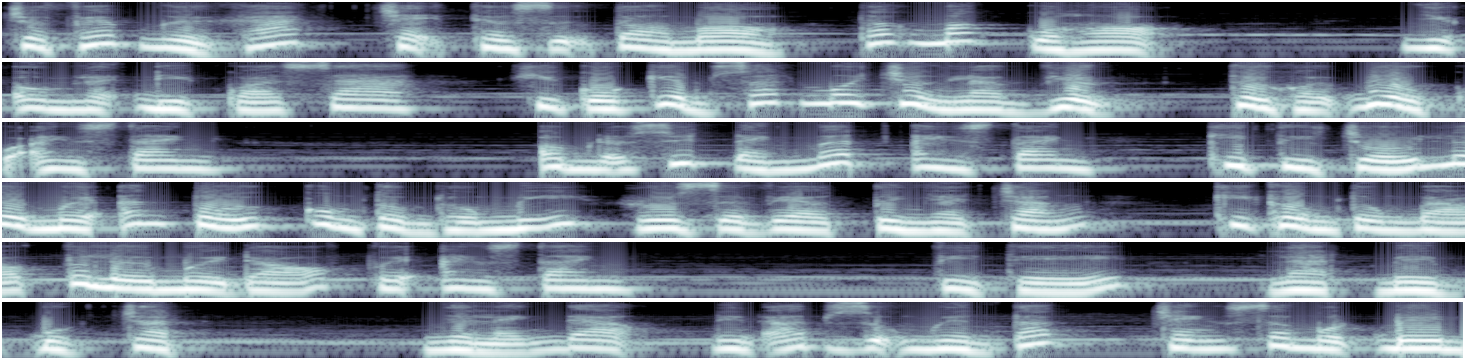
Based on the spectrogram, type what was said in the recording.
cho phép người khác chạy theo sự tò mò, thắc mắc của họ. Nhưng ông lại đi quá xa khi cố kiểm soát môi trường làm việc thời khói biểu của Einstein. Ông đã suýt đánh mất Einstein khi từ chối lời mời ăn tối cùng Tổng thống Mỹ Roosevelt từ Nhà Trắng khi không thông báo về lời mời đó với Einstein. Vì thế, lạt mềm buộc chặt, nhà lãnh đạo nên áp dụng nguyên tắc tránh sang một bên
